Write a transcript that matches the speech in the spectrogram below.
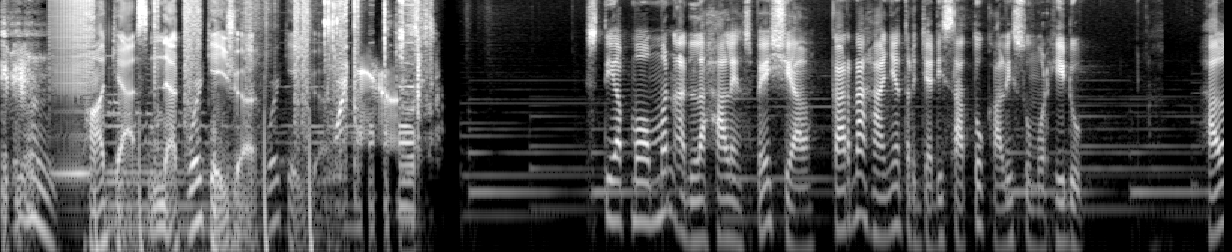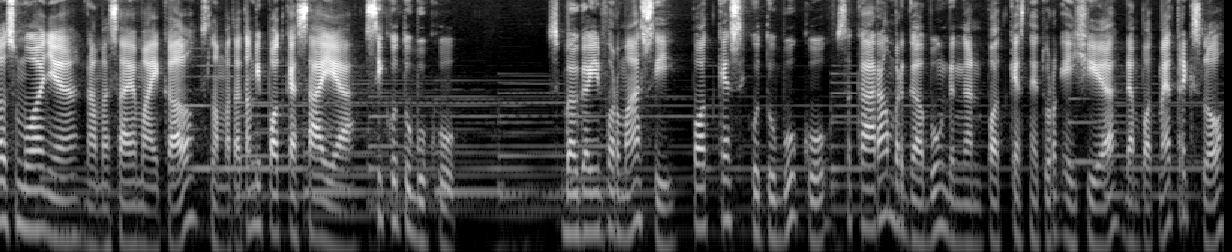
Podcast Network Asia. Setiap momen adalah hal yang spesial karena hanya terjadi satu kali seumur hidup. Halo semuanya, nama saya Michael. Selamat datang di podcast saya, Sikutu Buku. Sebagai informasi, podcast Sikutu Buku sekarang bergabung dengan Podcast Network Asia dan Podmetrics loh.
